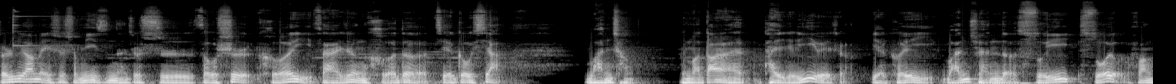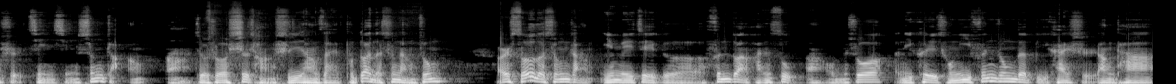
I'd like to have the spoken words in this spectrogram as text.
走势必完美是什么意思呢？就是走势可以在任何的结构下完成。那么当然，它也就意味着也可以完全的随所有的方式进行生长啊，就是说市场实际上在不断的生长中，而所有的生长因为这个分段函数啊，我们说你可以从一分钟的比开始让它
